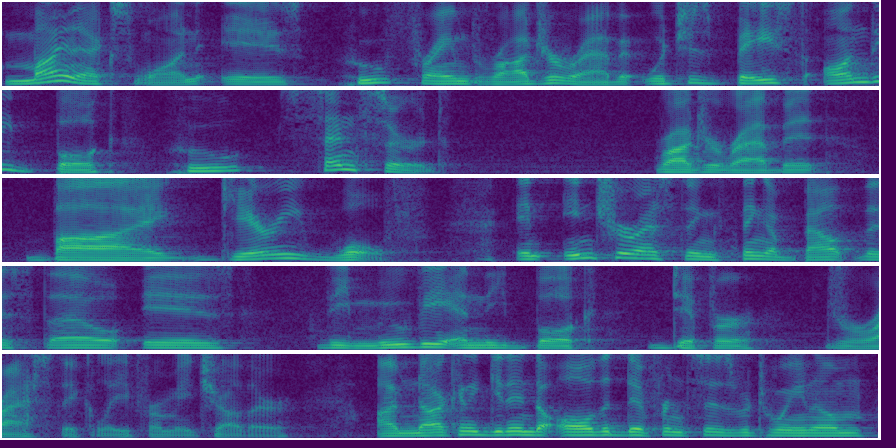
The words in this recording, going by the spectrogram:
my next one is Who Framed Roger Rabbit, which is based on the book Who Censored Roger Rabbit by Gary Wolf. An interesting thing about this, though, is the movie and the book differ drastically from each other. I'm not going to get into all the differences between them,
